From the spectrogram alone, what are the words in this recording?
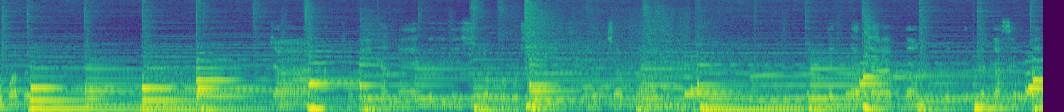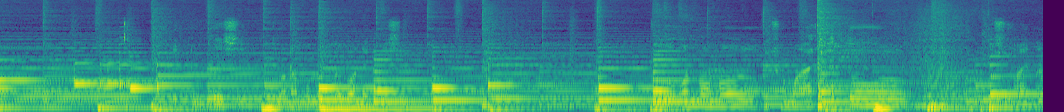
চারাও পাবেন। চারা আসলে এখানে একটা জিনিস লক্ষ্য করছি আমি সেটা হচ্ছে আপনার প্রত্যেকটা চারার দাম, প্রত্যেকটা গাছের দাম একটু বেশি, তুলনামূলকভাবে অনেক বেশি। তো অন্য অন্য সময় এত বেশি হয় না,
